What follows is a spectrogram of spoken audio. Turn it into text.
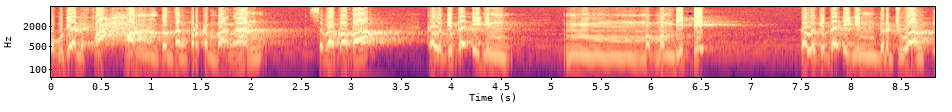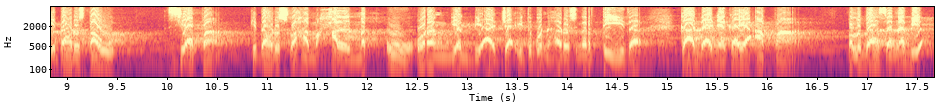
kemudian faham tentang perkembangan. Sebab apa? Kalau kita ingin mm, membidik kalau kita ingin berjuang kita harus tahu siapa. Kita harus paham hal mat'u orang yang diajak itu pun harus ngerti kita keadaannya kayak apa? Kalau bahasa Nabi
